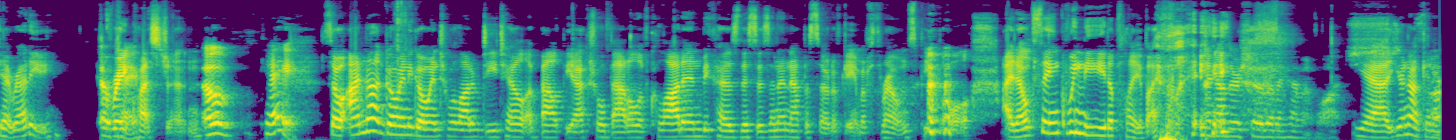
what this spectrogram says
Get ready. okay. Great question. Oh, Okay. So I'm not going to go into a lot of detail about the actual Battle of Culloden because this isn't an episode of Game of Thrones, people. I don't think we need a play-by-play. Another show that I haven't watched. yeah, you're not getting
